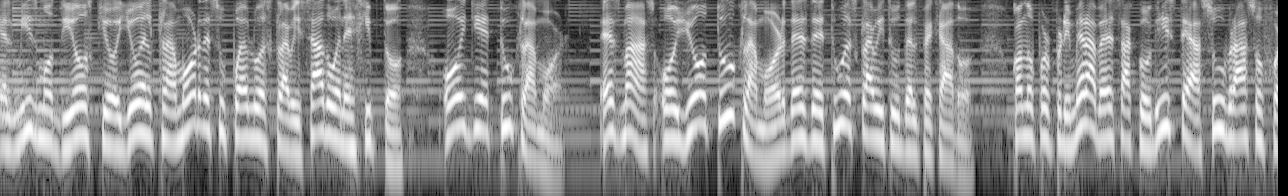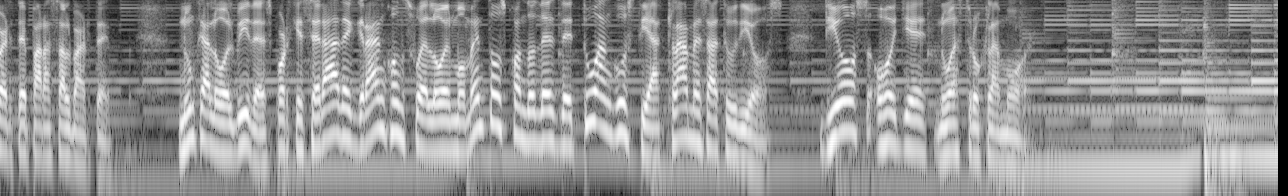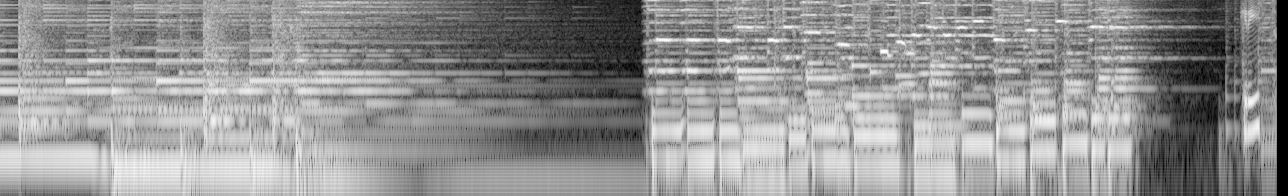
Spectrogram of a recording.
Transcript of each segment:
El mismo Dios que oyó el clamor de su pueblo esclavizado en Egipto, oye tu clamor. Es más, oyó tu clamor desde tu esclavitud del pecado, cuando por primera vez acudiste a su brazo fuerte para salvarte. Nunca lo olvides porque será de gran consuelo en momentos cuando desde tu angustia clames a tu Dios. Dios oye nuestro clamor.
